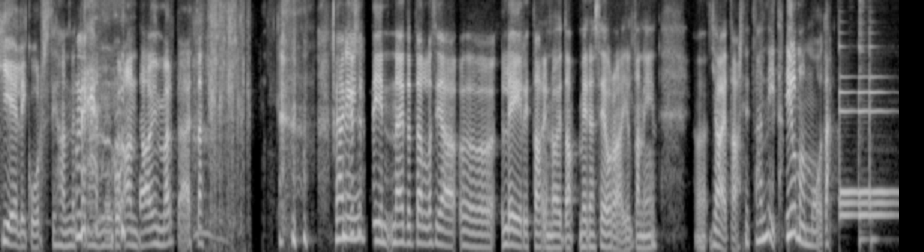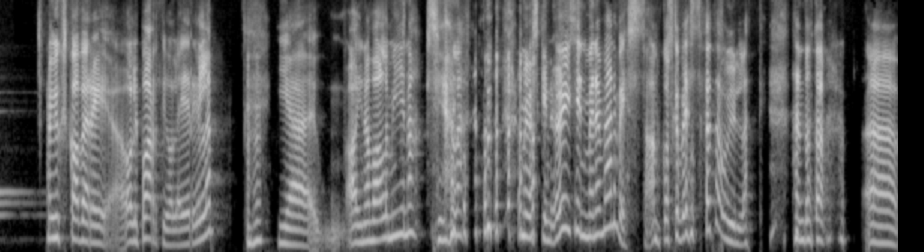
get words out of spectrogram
kielikurssihan nyt Niin. vähän niin kuin antaa ymmärtää, että mehän Niin. kysyttiin näitä tällaisia ö, leiritarinoita meidän seuraajilta, niin ö, jaetaan nyt vähän niitä. Ilman muuta. Yksi kaveri oli partioleirillä Mhm. ja aina valmiina siellä myöskin öisin menemään vessaan, koska vessaita yllätti. Hän tota, ää,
